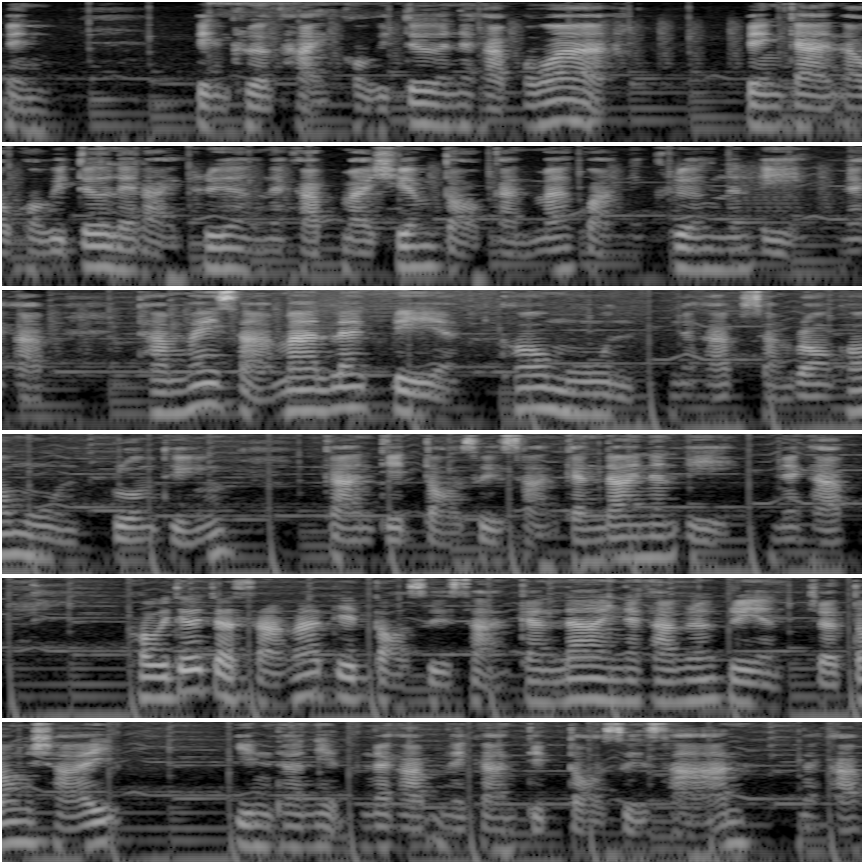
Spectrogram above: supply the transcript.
เป็นเป็นเครือข่ายคอมพิวเตอร์นะครับ เพราะว่า เป็นการเอาคอมพิวเตอร์หลาย ๆ เครื่องนะครับมาเชื่อมต่อกันมากกว่า 1 เครื่องนั่นเองนะครับทำให้สามารถแลกเปลี่ยนข้อมูลนะครับสำรองข้อมูลรวมถึงการติดต่อสื่อสารกันได้นั่นเองนะครับคอมพิวเตอร์จะสามารถติดต่อสื่อสารกันได้นะครับ นักเรียนจะต้องใช้อินเทอร์เน็ตนะครับในการติดต่อสื่อสารนะครับ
